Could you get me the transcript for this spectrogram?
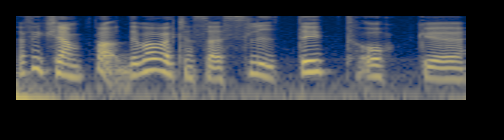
jag fick kämpa. Det var verkligen så här slitigt och eh,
